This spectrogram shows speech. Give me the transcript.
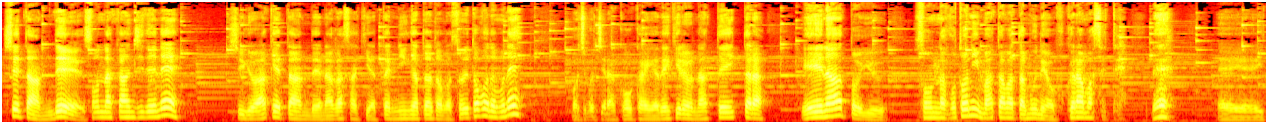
してたんで、そんな感じでね、修行明けたんで、長崎やったり新潟とかそういうとこでもね、ぼちぼち落語会ができるようになっていったら、ええー、なという、そんなことにまたまた胸を膨らませて、ね、えー、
